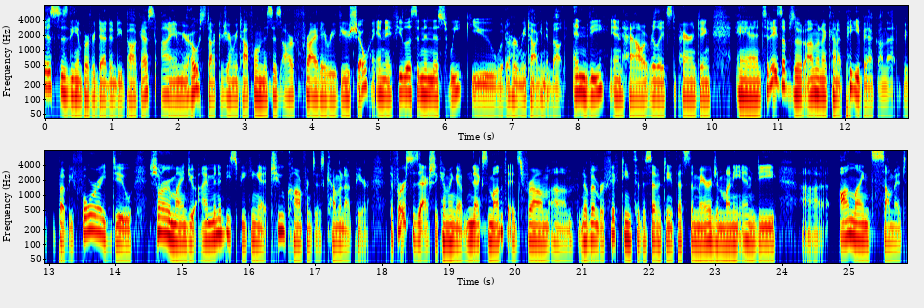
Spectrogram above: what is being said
This is the Imperfect Dad MD podcast. I am your host, Dr. Jeremy Toffle, and this is our Friday review show. And if you listen in this week, you would have heard me talking about envy and how it relates to parenting. And today's episode, I'm going to kind of piggyback on that. But before I do, just want to remind you, I'm going to be speaking at two conferences coming up here. The first is actually coming up next month. It's from um, November 15th to the 17th. That's the Marriage and Money MD uh, online summit.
